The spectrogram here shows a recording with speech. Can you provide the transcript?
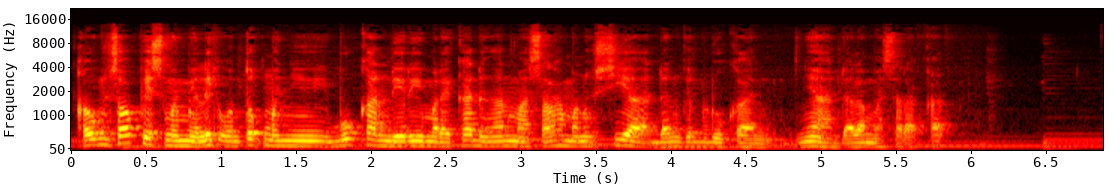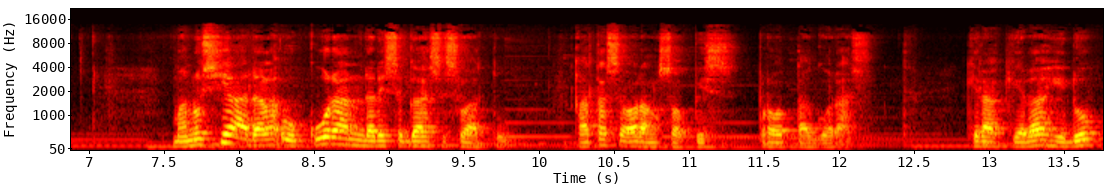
Kaum sopis memilih untuk menyibukkan diri mereka dengan masalah manusia dan kedudukannya dalam masyarakat. Manusia adalah ukuran dari segala sesuatu, kata seorang sopis Protagoras. Kira-kira hidup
